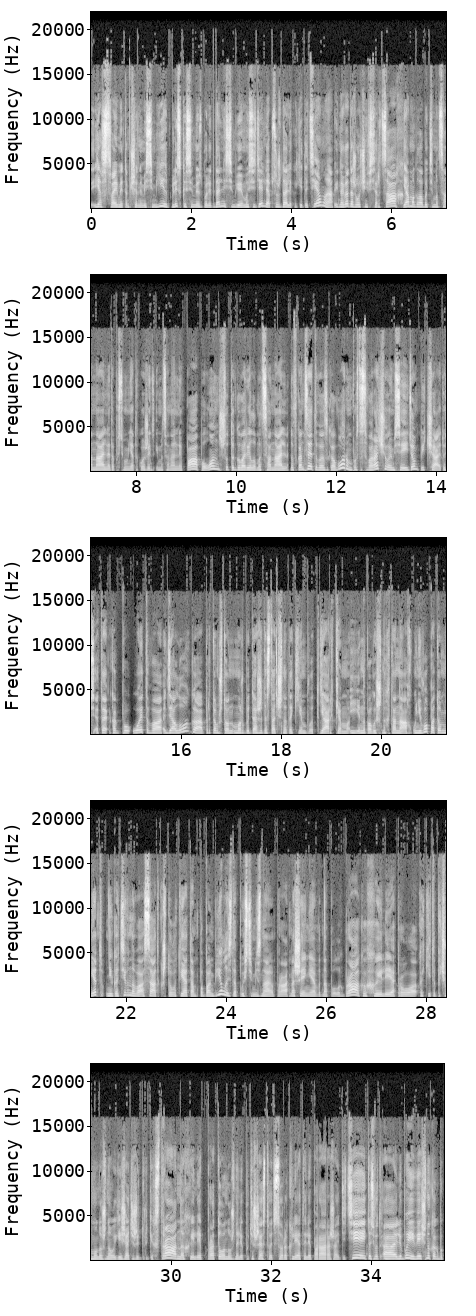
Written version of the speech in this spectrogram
Я со своими там членами семьи, близкой семьей, с более дальней семьей, мы сидели, обсуждали какие-то темы, иногда даже очень в сердцах. Я могла быть эмоциональной, допустим, у меня такой же эмоциональный папа, он что-то говорил эмоционально. Но в конце этого разговора мы просто сворачиваемся и идем пить чай. То есть это как бы у этого диалога, при том, что он может быть даже достаточно таким вот ярким и на повышенных тонах, у него потом нет негативного осадка, что вот я там побомбилась, допустим, не знаю, про отношения в однополых браках или про какие-то, почему нужно уезжать и жить в других странах, или про то, нужно ли путешествовать в 40 лет или пора рожать детей. То есть вот а, любые вещи, ну как бы,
